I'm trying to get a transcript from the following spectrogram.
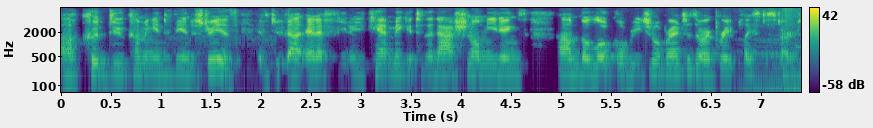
uh, could do coming into the industry is is do that. And if you know you can't make it to the national meetings um, the local regional branches are a great place to start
